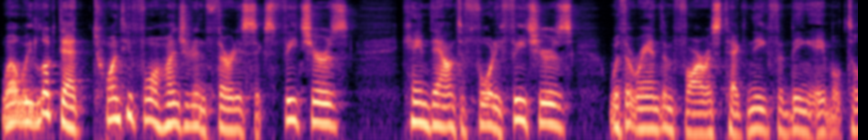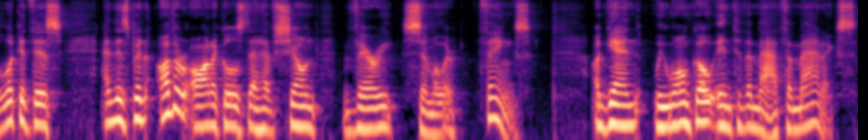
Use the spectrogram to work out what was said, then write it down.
Well, we looked at 2,436 features, came down to 40 features with a random forest technique for being able to look at this. And there's been other articles that have shown very similar things. Again, we won't go into the mathematics.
